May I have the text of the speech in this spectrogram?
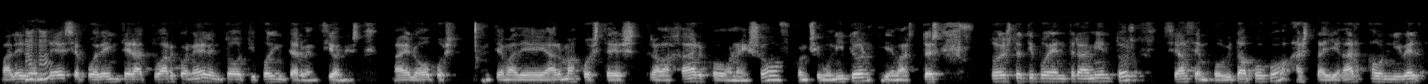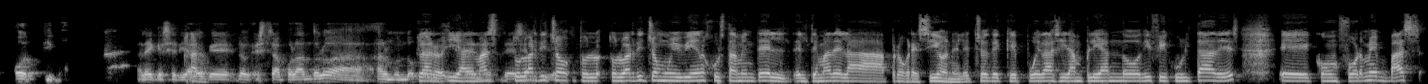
¿vale? Donde se puede interactuar con él en todo tipo de intervenciones, ¿vale? Luego, pues, en tema de armas, pues, es trabajar con ISOF, con Simoniton y demás. Entonces, todo este tipo de entrenamientos se hacen poquito a poco hasta llegar a un nivel óptimo. ¿Vale? Que sería lo que extrapolándolo al mundo. Claro, y además este tú lo has dicho, tú, lo has dicho muy bien justamente el, el, tema de la progresión, el hecho de que puedas ir ampliando dificultades eh, conforme vas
